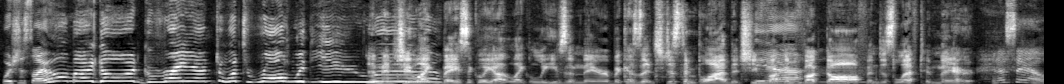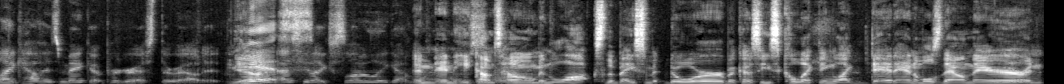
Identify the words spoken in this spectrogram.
was just like oh my god grant what's wrong with you and then she like basically uh, like leaves him there because it's just implied that she Yeah. fucking fucked off and just left him there. Can I say I like how his makeup progressed throughout it? Yeah. Yes. As he like slowly got more And and he comes slow. home and locks the basement door because he's collecting like dead animals down there and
